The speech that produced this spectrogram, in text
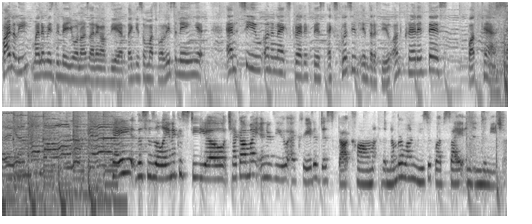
Finally, my name is Dude Yuwono signing off the air. Thank you so much for listening and see you on the next Creative This exclusive interview on Creative This podcast. Hey, this is Alaina Castillo. Check out my interview at creativedisc.com, the number one music website in Indonesia.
